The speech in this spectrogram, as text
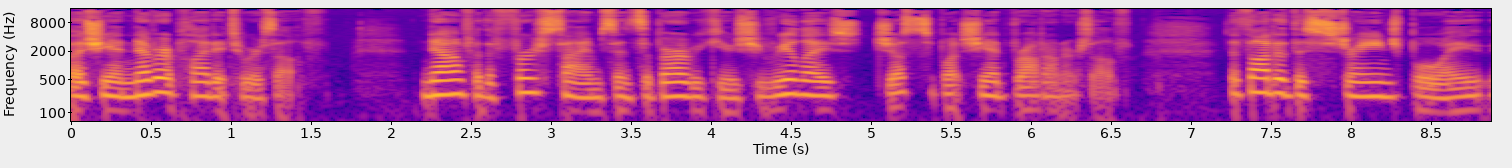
but she had never applied it to herself. Now, for the first time since the barbecue, she realized just what she had brought on herself. The thought of this strange boy,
